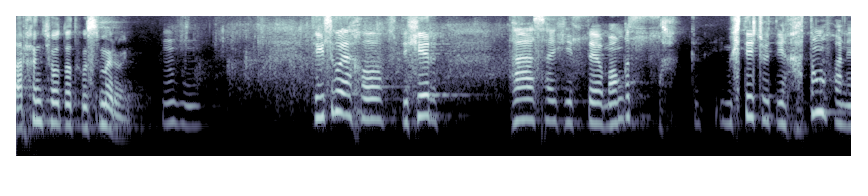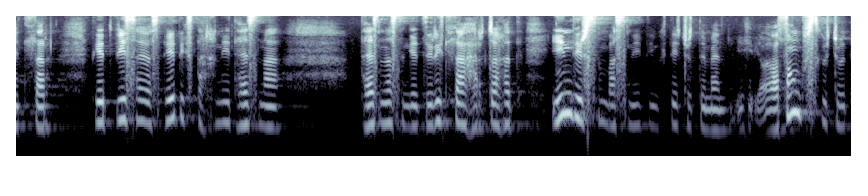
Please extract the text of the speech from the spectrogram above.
дарханчуудад хүсмээр байна. Тэглгүй яах вэ? Тэгэхээр та сая хэллээ Монгол эмэгтэйчүүдийн хатан ухааны талаар тэгээд би сая бас TEDx дарахны тайзнаа тайзнаас ингээд зэрэгтлээ харж байхад энд ирсэн бас нийт эмэгтэйчүүд юм байна. Олон бүсгүүчүүд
